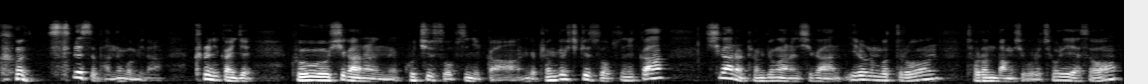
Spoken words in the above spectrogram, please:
그건 스트레스 받는 겁니다. 그러니까 이제 그 시간은 고칠 수 없으니까 그러니까 변경시킬 수 없으니까 시간을 변경하는 시간 이러는 것들은 저런 방식으로 처리해서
